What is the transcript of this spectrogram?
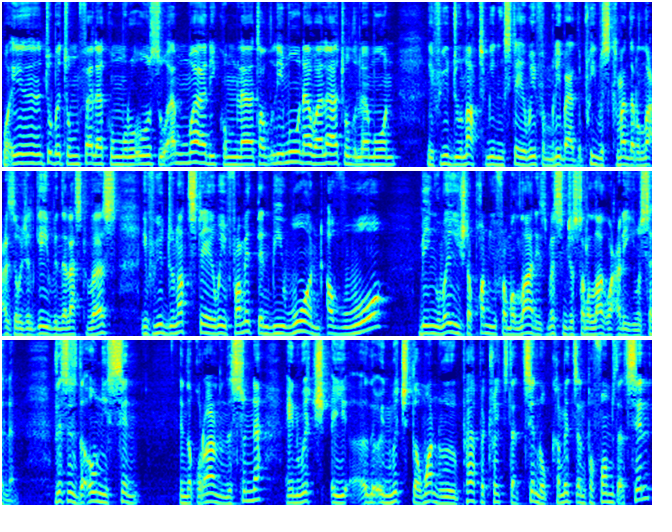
وَإِن تُبْتُمْ فَلَكُمْ رُؤُوسُ أَمْوَالِكُمْ لَا تَظْلِمُونَ وَلَا تُظْلَمُونَ if you do not, meaning stay away from riba, the previous command that Allah Azza wa gave in the last verse, if you do not stay away from it, then be warned of war being waged upon you from Allah and His Messenger sallallahu alaihi wasallam. This is the only sin in the Quran and the Sunnah in which a, in which the one who perpetrates that sin or commits and performs that sin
